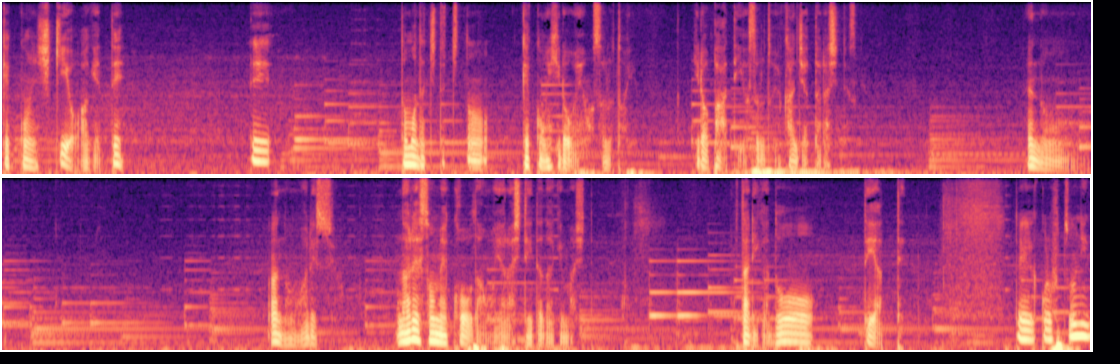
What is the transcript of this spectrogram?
結婚式を挙げてで友達たちと結婚披露宴をするという披露パーティーをするという感じやったらしいんですけど。あのあのあれですよ。慣れ初め講談をやらせていただきまして。2人がどう出会って。でこれ普通に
